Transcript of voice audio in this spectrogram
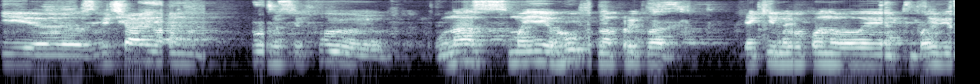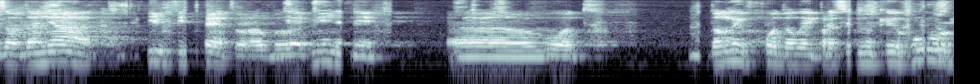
І, е, звичайно, дуже слідкую. У нас з моєї групи, наприклад, які ми виконували бойові завдання, тільки четверо були обміняні. Е, От. До них входили і працівники ГУР,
